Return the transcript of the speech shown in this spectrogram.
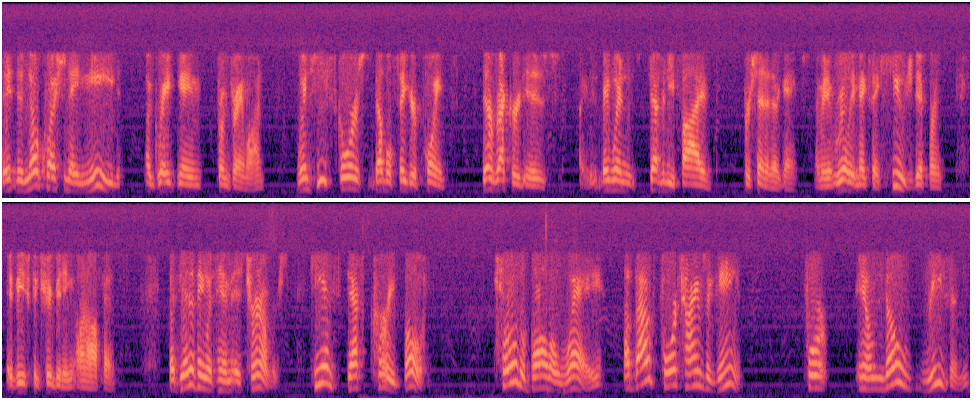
they, there's no question they need a great game from Draymond. When he scores double figure points, their record is they win 75 percent of their games. I mean, it really makes a huge difference if he's contributing on offense. But the other thing with him is turnovers. He and Steph Curry both throw the ball away about four times a game for you know, no reason.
